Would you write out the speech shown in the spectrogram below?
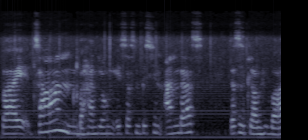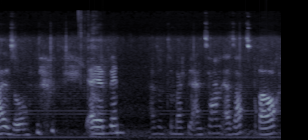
Bei Zahnbehandlungen ist das ein bisschen anders. Das ist, glaube ich, überall so. äh, wenn also zum Beispiel ein Zahnersatz braucht,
